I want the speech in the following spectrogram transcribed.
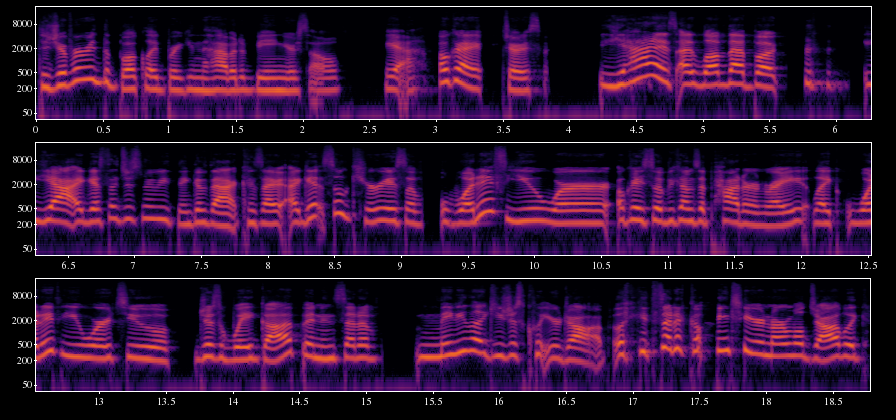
Did you ever read the book like Breaking the Habit of Being Yourself? Yeah. Okay. Joseph. Yes, I love that book. yeah, I guess that just made me think of that because I, I get so curious of what if you were okay, so it becomes a pattern, right? Like, what if you were to just wake up and instead of maybe like you just quit your job, like instead of going to your normal job, like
